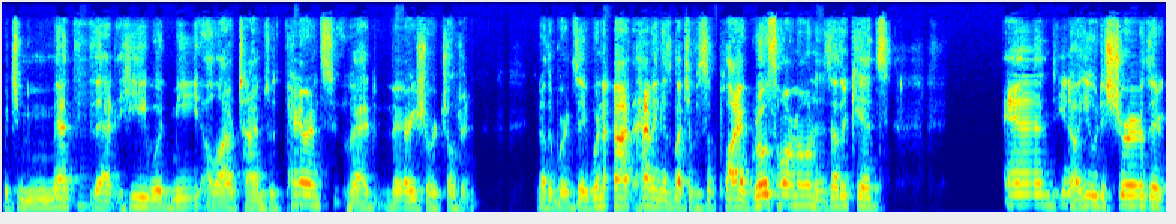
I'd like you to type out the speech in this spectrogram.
which meant that he would meet a lot of times with parents who had very short children. In other words, they were not having as much of a supply of growth hormone as other kids. And you know, he would assure their,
